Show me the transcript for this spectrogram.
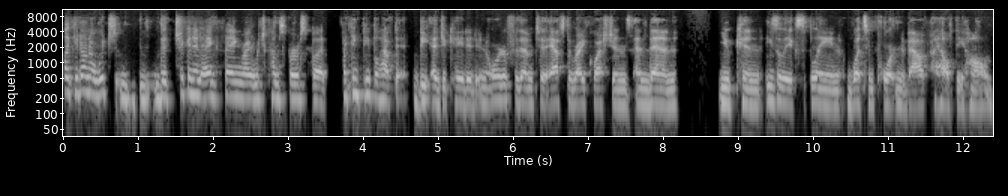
like you don't know which the chicken and egg thing right which comes first but i think people have to be educated in order for them to ask the right questions and then you can easily explain what's important about a healthy home.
